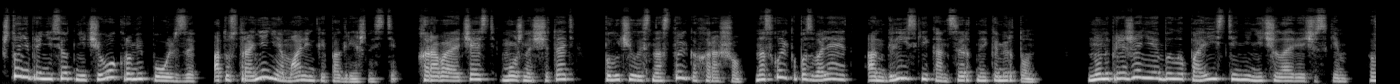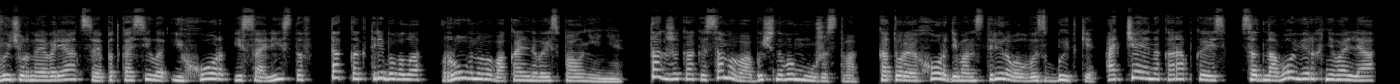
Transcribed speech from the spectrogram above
что не принесет ничего, кроме пользы от устранения маленькой погрешности. Хоровая часть, можно считать, получилась настолько хорошо, насколько позволяет английский концертный камертон. Но напряжение было поистине нечеловеческим. Вычурная вариация подкосила и хор, и солистов, так как требовала ровного вокального исполнения, так же, как и самого обычного мужества, которое хор демонстрировал в избытке, отчаянно карабкаясь с одного верхнего ля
